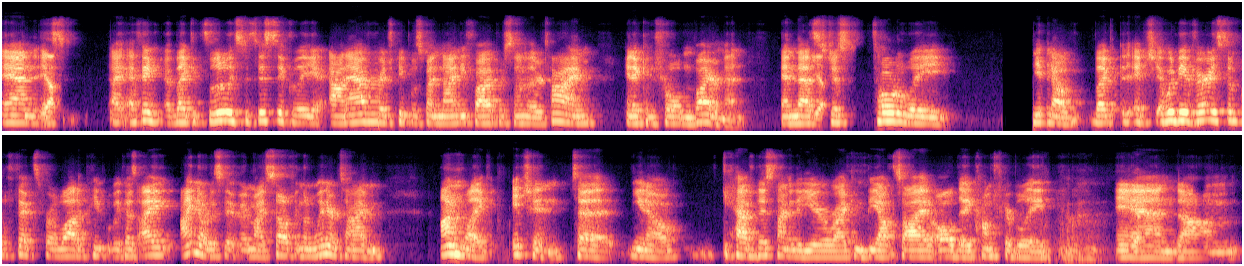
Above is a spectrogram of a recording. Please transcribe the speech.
And it's I, I think like it's literally statistically on average people spend 95% of their time in a controlled environment. And that's just totally you know like it, it, it would be a very simple fix for a lot of people because i i notice it in myself in the wintertime. I'm like itching to you know have this time of the year where i can be outside all day comfortably. And um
